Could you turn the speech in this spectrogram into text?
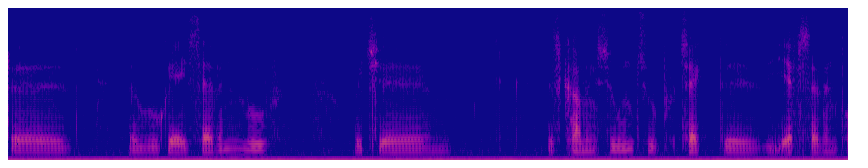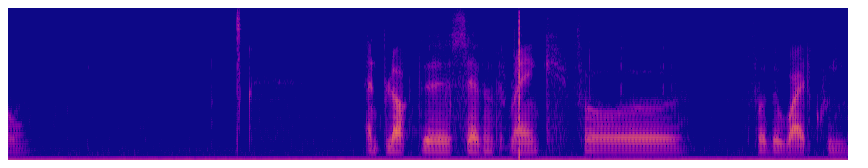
the rook a7 move which um, is coming soon to protect the, the f7 pawn and block the seventh rank for for the white queen.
